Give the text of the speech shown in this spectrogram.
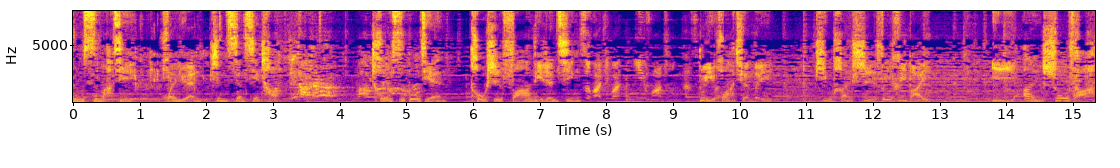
蛛丝马迹，还原真相现场，抽丝剥茧，透视法理人情。司法机关依法处置。对话权威，评判是非黑白，以案说法。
